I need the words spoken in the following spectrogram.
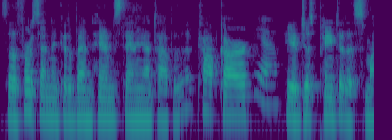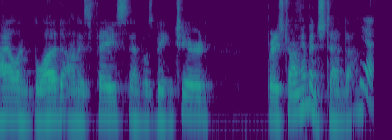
So the first ending could have been him standing on top of the cop car Yeah. He had just painted a smile and blood on his face and was being cheered. Pretty strong image to end on. Yeah.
